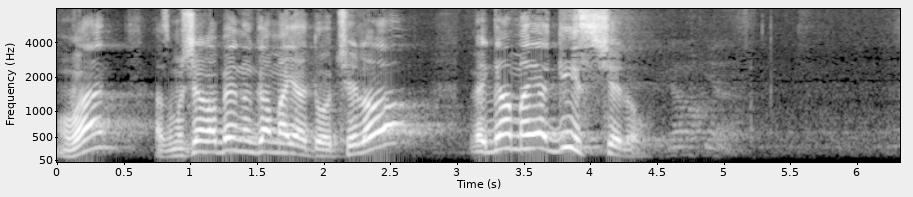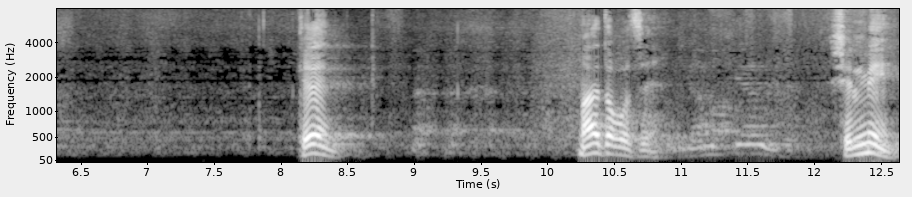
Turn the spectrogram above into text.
מובן? אז משה רבנו גם היה דוד שלו וגם היה גיס שלו. כן. מה אתה רוצה? של מי?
